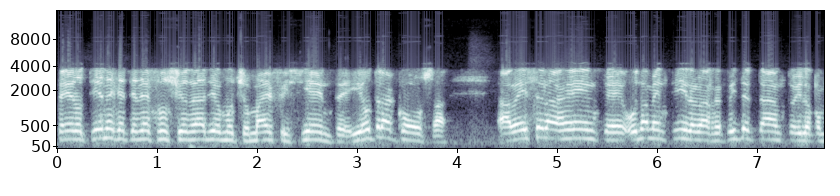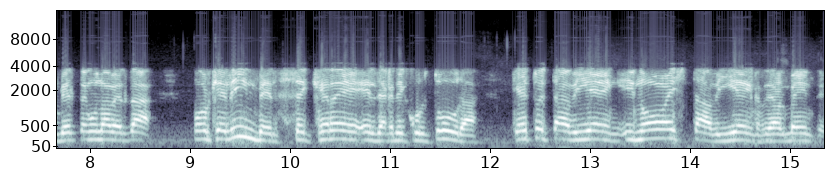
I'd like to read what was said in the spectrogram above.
pero tiene que tener funcionarios mucho más eficientes. Y otra cosa, a veces la gente una mentira la repite tanto y lo convierte en una verdad porque el INVER se cree, el de agricultura, que esto está bien y no está bien realmente.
